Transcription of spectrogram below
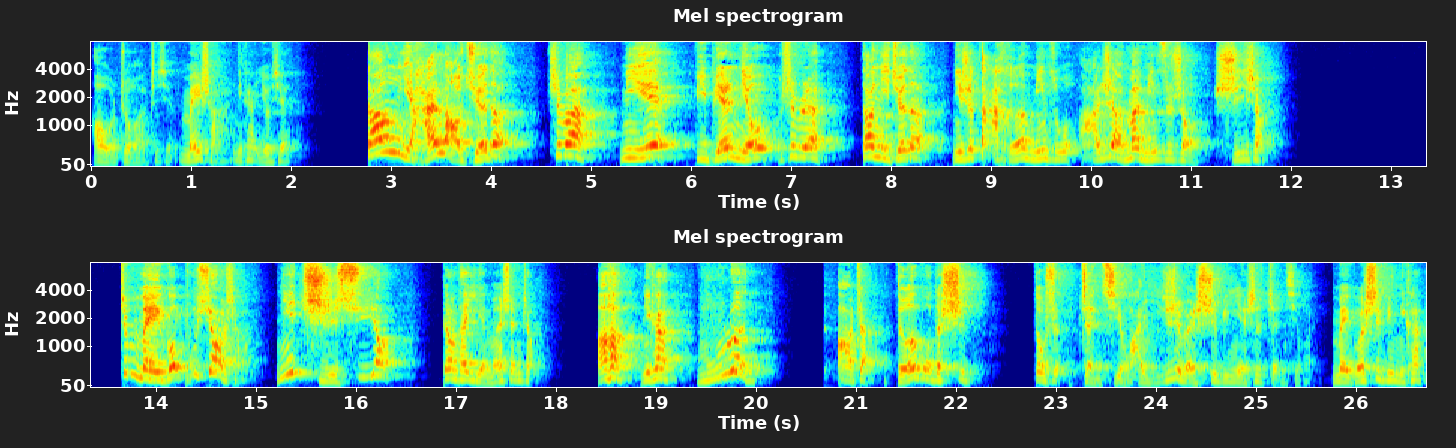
澳洲啊这些没啥，你看有些，当你还老觉得是吧，你比别人牛，是不是？当你觉得。你是大和民族啊，日耳曼民族的时候，实际上，这美国不需要啥，你只需要让它野蛮生长，啊，你看，无论二战德国的士都是整齐划一，日本士兵也是整齐划一，美国士兵你看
